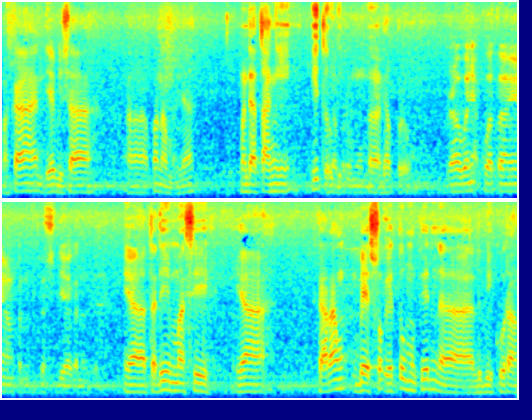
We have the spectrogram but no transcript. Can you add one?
maka dia bisa uh, apa namanya mendatangi itu dapur umum. Uh, dapur umum. Berapa banyak kuota yang akan kita sediakan untuk? Ya tadi masih ya sekarang besok itu mungkin uh, lebih kurang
